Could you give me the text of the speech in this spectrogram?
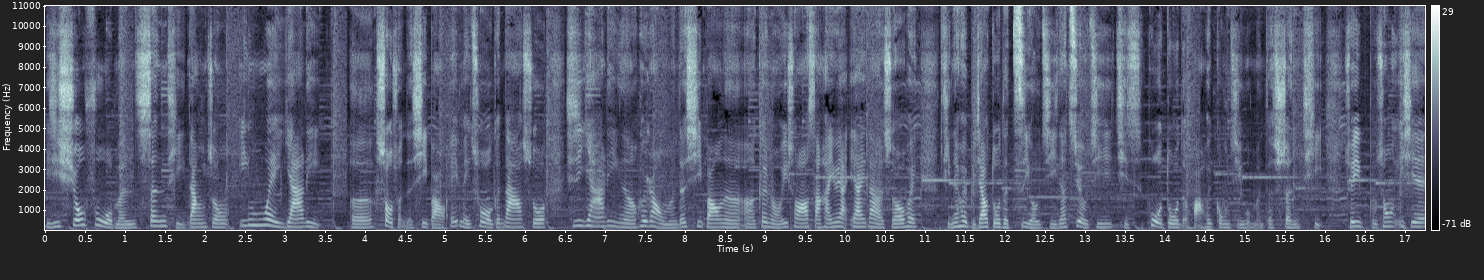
以及修复我们身体当中因为压力而受损的细胞。诶，没错，我跟大家说，其实压力呢会让我们的细胞呢呃更容易受到伤害，因为压力大的时候会体内会比较多的自由基，那自由基其实过多的话会攻击我们的身体，所以补充一些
